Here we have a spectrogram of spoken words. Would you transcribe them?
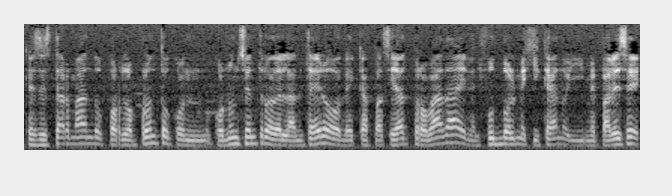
que se está armando por lo pronto con, con un centro delantero de capacidad probada en el fútbol mexicano y me parece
